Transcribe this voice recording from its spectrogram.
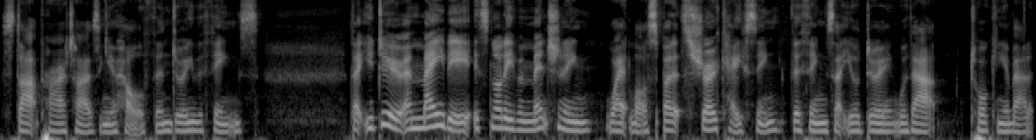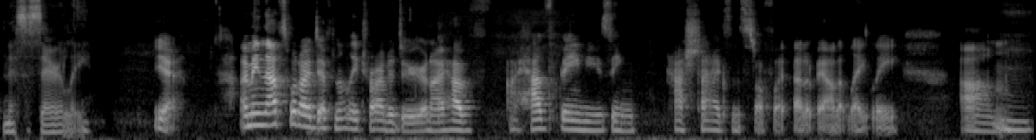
start prioritizing your health and doing the things that you do. And maybe it's not even mentioning weight loss, but it's showcasing the things that you're doing without talking about it necessarily. Yeah. I mean that's what I definitely try to do and I have I have been using hashtags and stuff like that about it lately. Um,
